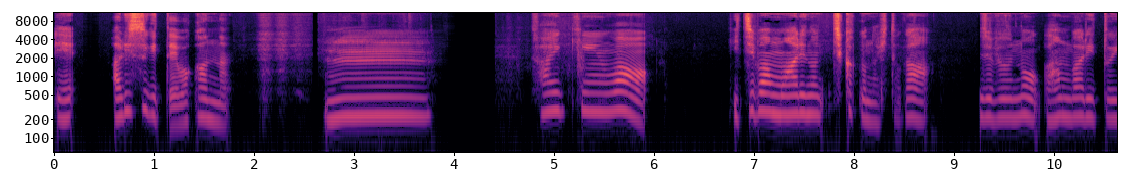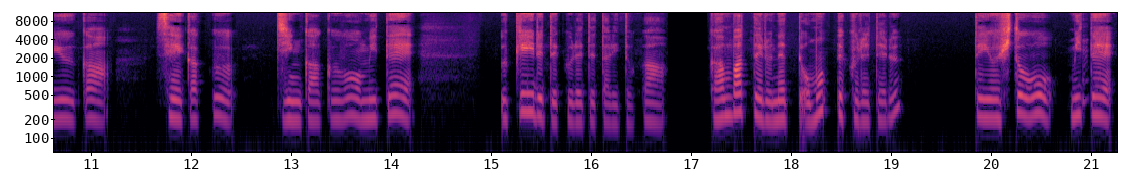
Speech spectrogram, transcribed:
え、ありすぎてわかんない。うーん。最近は、一番周りの近くの人が自分の頑張りというか、性格、人格を見て受け入れてくれてたりとか、頑張ってるねって思ってくれてる？っていう人を見て、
